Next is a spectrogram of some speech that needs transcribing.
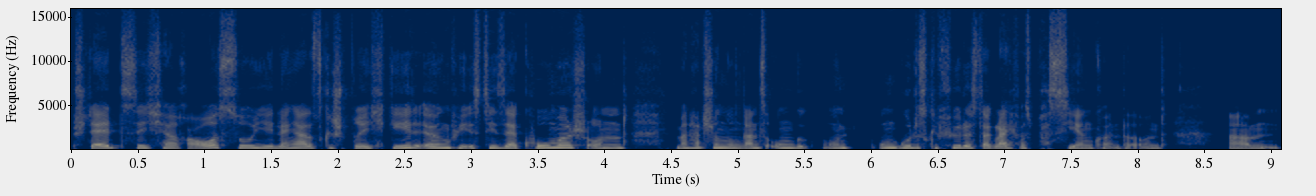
stellt sich heraus, so je länger das Gespräch geht, irgendwie ist die sehr komisch und man hat schon so 'n ganz unge un ungutes Gefühl, dass da gleich was passieren könnte. Und, ähm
